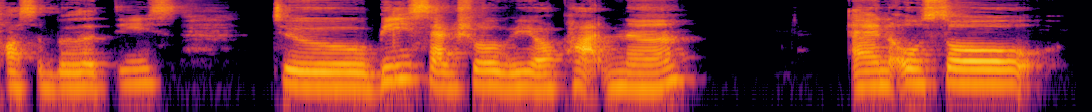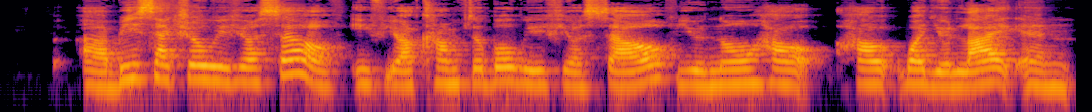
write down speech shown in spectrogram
possibilities to be sexual with your partner and also uh, be sexual with yourself. If you are comfortable with yourself you know how how what you like and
